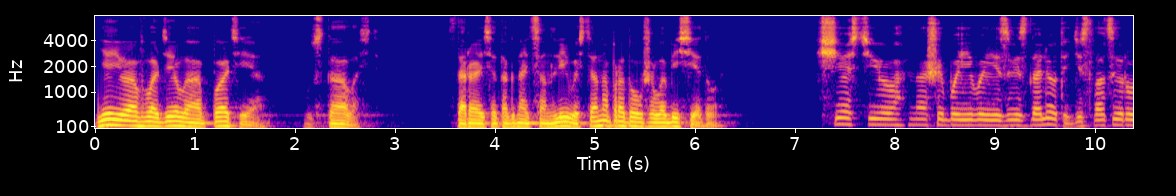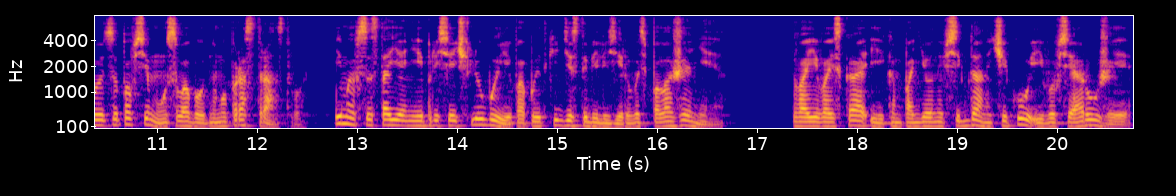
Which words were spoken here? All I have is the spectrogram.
Ею овладела апатия, усталость. Стараясь отогнать сонливость, она продолжила беседу. К счастью, наши боевые звездолеты дислоцируются по всему свободному пространству, и мы в состоянии пресечь любые попытки дестабилизировать положение – Твои войска и компаньоны всегда на чеку и во всеоружии.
